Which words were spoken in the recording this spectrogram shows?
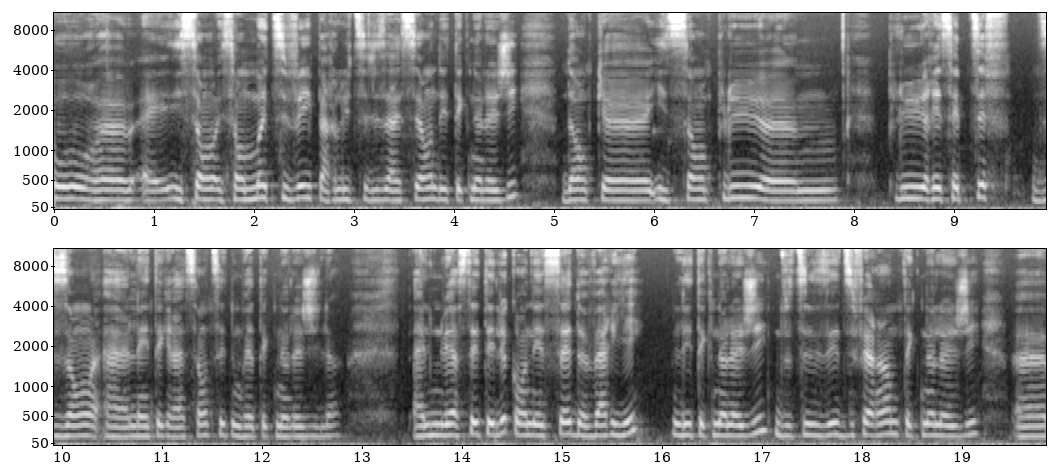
pour, euh, ils, sont, ils sont motivés par l'utilisation des technologies, donc euh, ils sont plus, euh, plus réceptifs, disons, à l'intégration de ces nouvelles technologies-là. À l'Université TELUC, on essaie de varier les technologies, d'utiliser différentes technologies euh,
